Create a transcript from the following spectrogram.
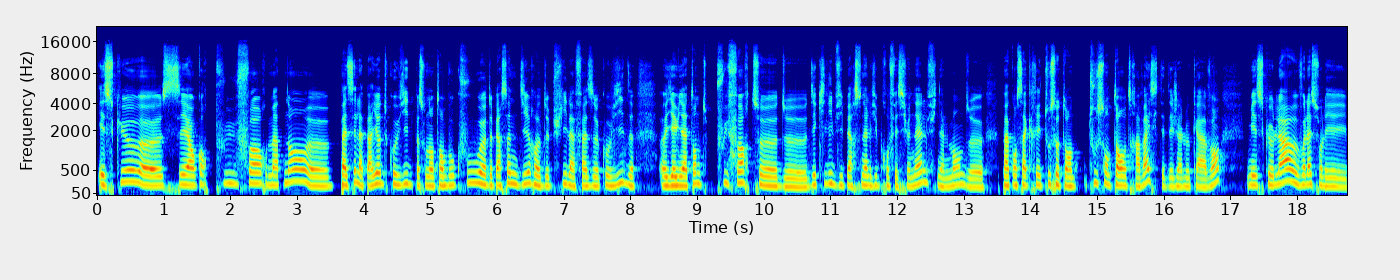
Est-ce que euh, c'est encore plus fort maintenant, euh, passer la période Covid? Parce qu'on entend beaucoup de personnes dire depuis la phase Covid, il y a une attente plus forte d'équilibre vie personnelle, vie professionnelle, finalement, de pas consacrer tout son temps, tout son temps au travail, c'était déjà le cas avant. Mais est-ce que là, voilà, sur les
